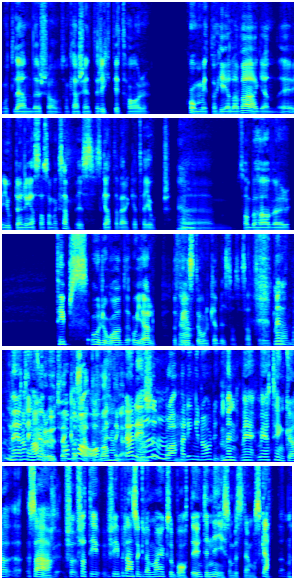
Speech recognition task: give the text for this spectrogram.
mot länder som, som kanske inte riktigt har kommit och hela vägen, eh, gjort en resa som exempelvis Skatteverket har gjort, Mm. eh, som behöver tips och råd och hjälp. Då Ja. finns det olika biståndsinsatser i olika Men, länder. men jag tänker... för att utveckla bra. skatteförvaltningar. Ja, det är Mm. superbra. Hade ingen aning. Men, men, men jag tänker så här, för, för, att det, för ibland så glömmer man ju också bort, det är ju inte ni som bestämmer skatten.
